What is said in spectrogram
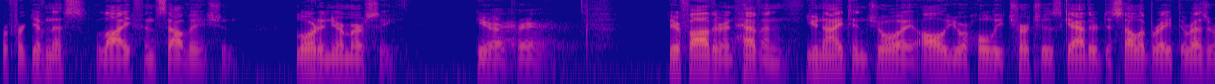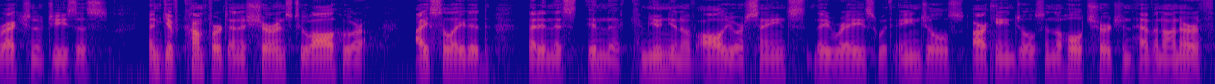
for forgiveness, life, and salvation. Lord, in your mercy, hear our prayer. Dear Father in heaven, unite in joy all your holy churches gathered to celebrate the resurrection of Jesus, and give comfort and assurance to all who are isolated that in this in the communion of all your saints they raise with angels, archangels, and the whole church in heaven on earth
